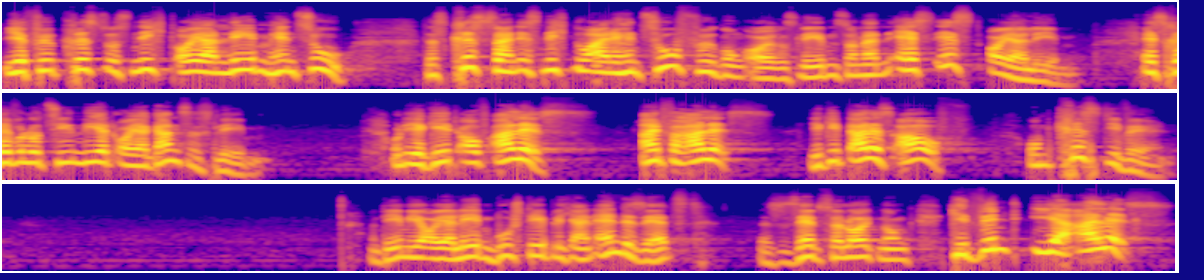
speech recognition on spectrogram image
Ihr fügt Christus nicht euer Leben hinzu. Das Christsein ist nicht nur eine Hinzufügung eures Lebens, sondern es ist euer Leben. Es revolutioniert euer ganzes Leben. Und ihr geht auf alles, einfach alles. Ihr gebt alles auf, um Christi willen. Und dem ihr euer Leben buchstäblich ein Ende setzt, das ist Selbstverleugnung, gewinnt ihr alles.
